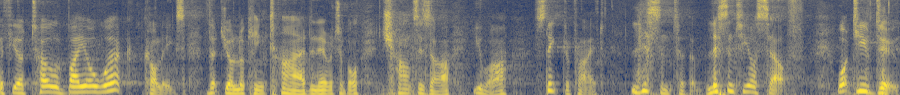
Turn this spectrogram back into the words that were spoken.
if you're told by your work colleagues that you're looking tired and irritable, chances are you are sleep deprived. Listen to them. Listen to yourself. What do you do?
